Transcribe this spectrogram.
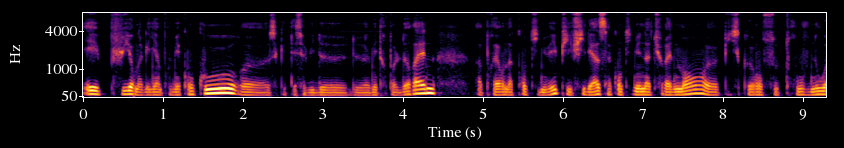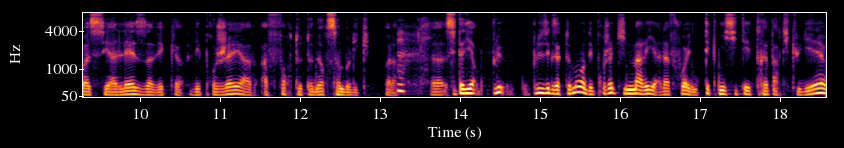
Et puis on a gagné un premier concours, ce qui était celui de la métropole de Rennes. Après, on a continué, puis Phileas a continué naturellement, euh, puisqu'on se trouve, nous, assez à l'aise avec les projets à, à forte teneur symbolique. Voilà. Euh, C'est-à-dire, plus, plus exactement, des projets qui marient à la fois une technicité très particulière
